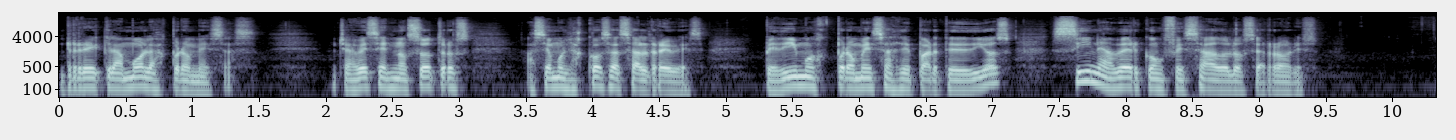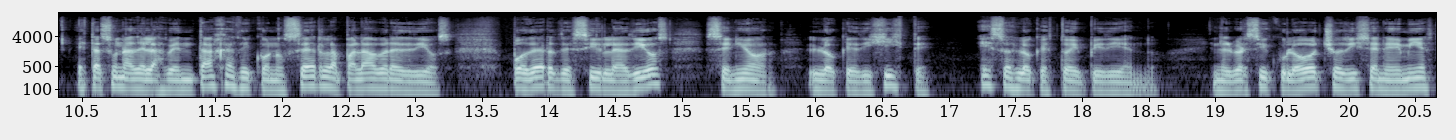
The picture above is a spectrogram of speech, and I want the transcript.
reclamó las promesas. Muchas veces nosotros hacemos las cosas al revés. Pedimos promesas de parte de Dios sin haber confesado los errores. Esta es una de las ventajas de conocer la palabra de Dios, poder decirle a Dios, Señor, lo que dijiste, eso es lo que estoy pidiendo. En el versículo 8 dice Nehemías,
